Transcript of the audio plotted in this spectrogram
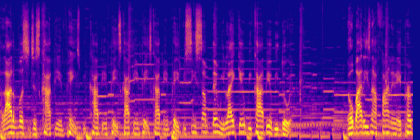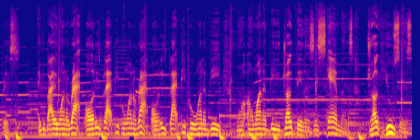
A lot of us just copy and paste. We copy and paste, copy and paste, copy and paste. We see something, we like it, we copy it, we do it. Nobody's not finding a purpose. Everybody want to rap. All these black people want to rap. All these black people want to be want to be drug dealers and scammers, drug users,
